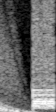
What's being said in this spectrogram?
you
